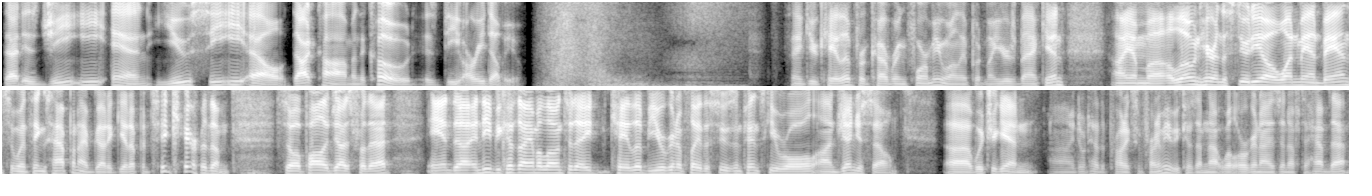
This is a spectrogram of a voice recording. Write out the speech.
That is G E N U C E L.com, and the code is D R E W. Thank you, Caleb, for covering for me while I put my ears back in. I am uh, alone here in the studio, a one man band, so when things happen, I've got to get up and take care of them. So apologize for that. And uh, indeed, because I am alone today, Caleb, you're going to play the Susan Pinsky role on Genucel, uh, which again, I don't have the products in front of me because I'm not well organized enough to have that.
